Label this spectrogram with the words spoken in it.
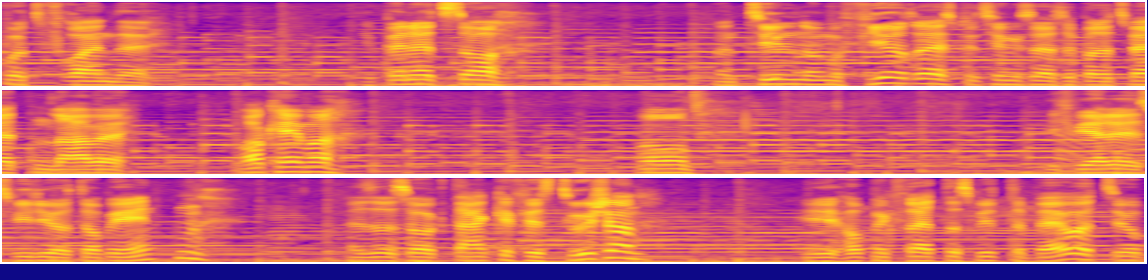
Bogensportfreunde, ich bin jetzt da beim Ziel Nummer 34 bzw. bei der zweiten Lave angekommen und ich werde das Video da beenden. Also sage danke fürs Zuschauen. Ich habe mich gefreut, dass ihr mit dabei wart. Ich, hab,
